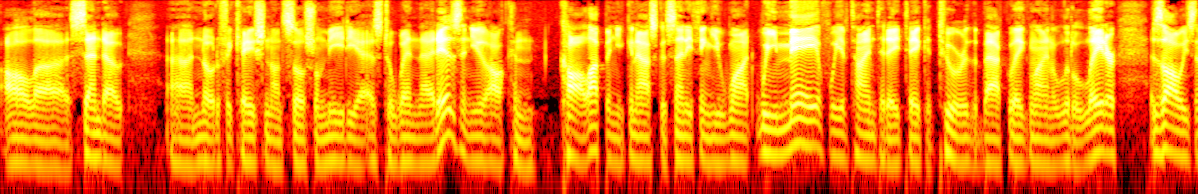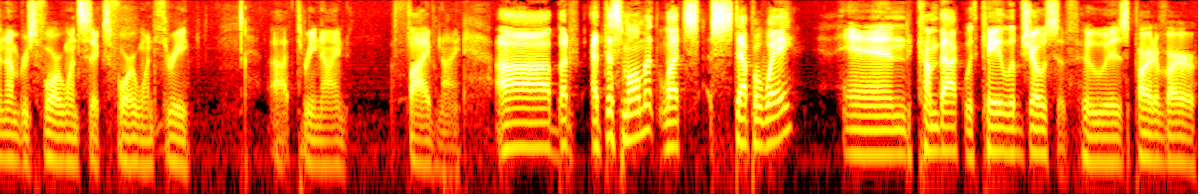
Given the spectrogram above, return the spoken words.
I'll uh, send out uh, notification on social media as to when that is, and you all can call up and you can ask us anything you want. We may, if we have time today, take a tour of the back leg line a little later. As always, the number is 416 413 five nine. Uh, but at this moment, let's step away and come back with Caleb Joseph, who is part of our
